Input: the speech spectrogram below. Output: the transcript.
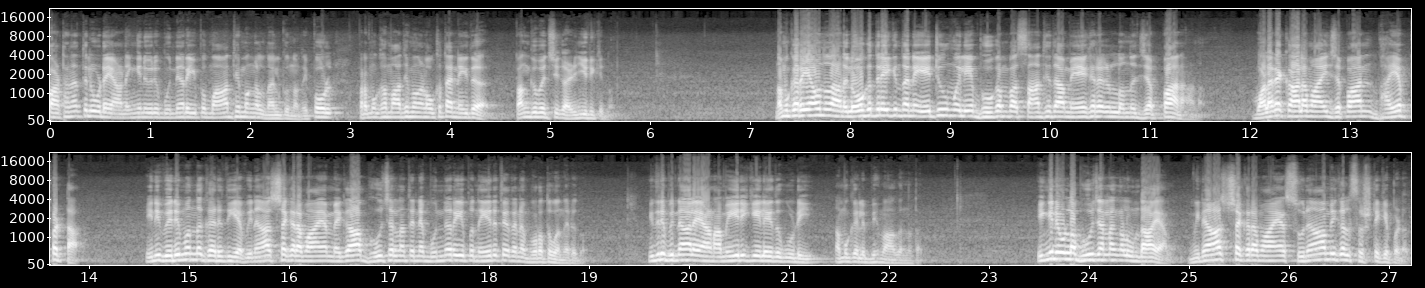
പഠനത്തിലൂടെയാണ് ഇങ്ങനെ ഒരു മുന്നറിയിപ്പ് മാധ്യമങ്ങൾ നൽകുന്നത്. ഇപ്പോൾ പ്രമുഖ മാധ്യമങ്ങളൊക്കെ തന്നെ ഇത് പങ്കുവച്ച് കഴിഞ്ഞിരിക്കുന്നു. നമുക്കറിയാവുന്നതാണ് ലോകത്തിലേക്കും തന്നെ ഏറ്റവും വലിയ ഭൂകമ്പ സാധ്യതാ മേഖലകളിലൊന്ന് ജപ്പാനാണ്. വളരെ കാലമായി ജപ്പാൻ ഭയപ്പെട്ട ഇനി വരുമെന്ന് കരുതിയ വിനാശകരമായ മെഗാ ഭൂചലനത്തിന്റെ മുന്നറിയിപ്പ് നേരത്തെ തന്നെ പുറത്തു വന്നിരുന്നു. ഇതിന് പിന്നാലെയാണ് അമേരിക്കയിലേത് കൂടി നമുക്ക് ലഭ്യമാകുന്നത്. ഇങ്ങനെയുള്ള ഭൂചലനങ്ങൾ ഉണ്ടായാൽ വിനാശകരമായ സുനാമികൾ സൃഷ്ടിക്കപ്പെടും.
